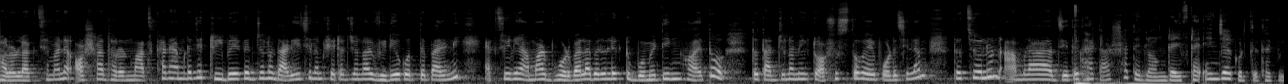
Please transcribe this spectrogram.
ভালো লাগছে মানে অসাধারণ মাঝখানে আমরা যে ট্রি ব্রেকের জন্য দাঁড়িয়েছিলাম সেটার জন্য আর ভিডিও করতে পারিনি অ্যাকচুয়ালি আমার ভোরবেলা বেরোলে একটু বমিটিং হয় তো তো তার জন্য আমি একটু অসুস্থ হয়ে পড়েছিলাম তো চলুন আমরা যেতে থাকি তার সাথে লং ড্রাইভটা এনজয় করতে থাকি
